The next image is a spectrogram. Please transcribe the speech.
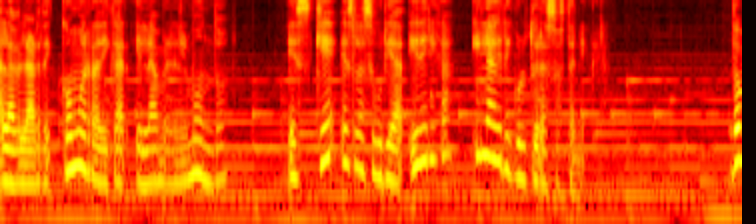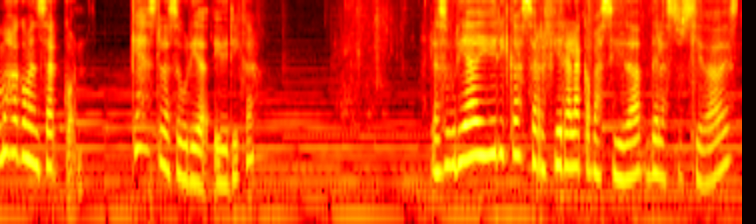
al hablar de cómo erradicar el hambre en el mundo es qué es la seguridad hídrica y la agricultura sostenible. Vamos a comenzar con, ¿qué es la seguridad hídrica? La seguridad hídrica se refiere a la capacidad de las sociedades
